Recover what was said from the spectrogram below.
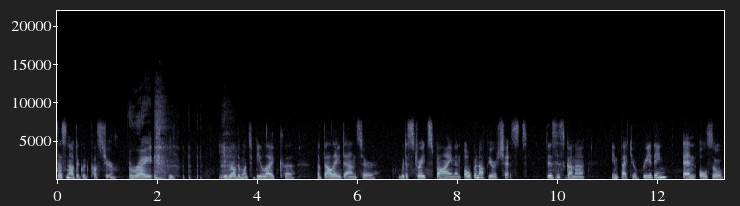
that's not a good posture. Right. You, rather want to be like a, a ballet dancer with a straight spine and open up your chest. This is gonna impact your breathing and also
